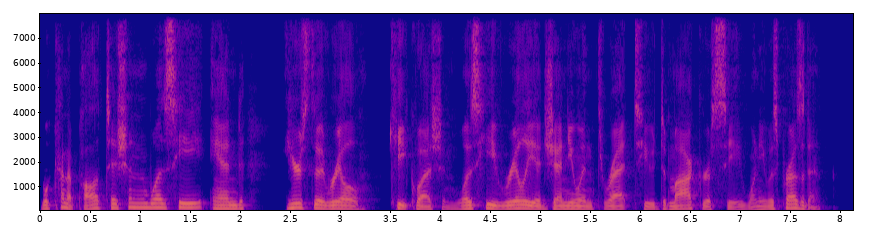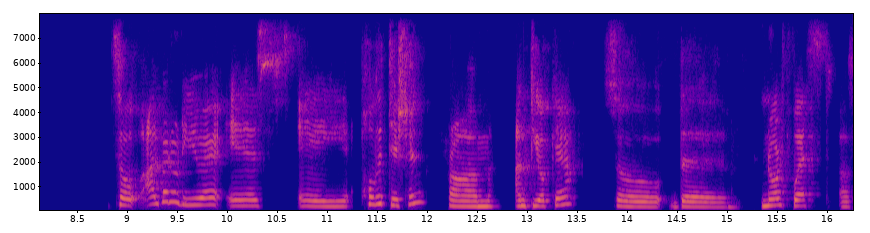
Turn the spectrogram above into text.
What kind of politician was he? And here's the real key question Was he really a genuine threat to democracy when he was president? So, Alvaro Uribe is a politician from Antioquia, so the northwest of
